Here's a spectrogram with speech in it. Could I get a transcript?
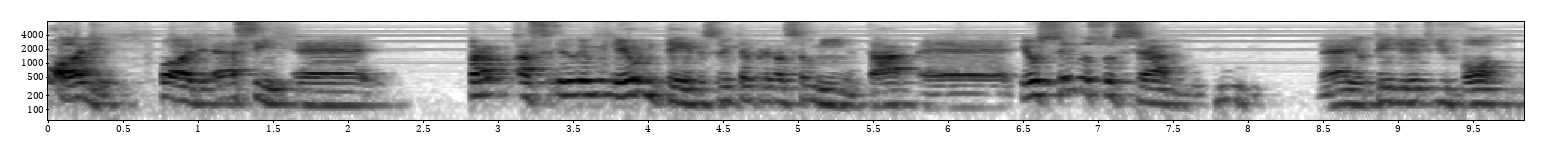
Pode, pode. É assim, é, pra, assim, eu, eu, entendo, essa é uma interpretação minha, tá? É, eu sendo associado do clube, né, eu tenho direito de voto.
